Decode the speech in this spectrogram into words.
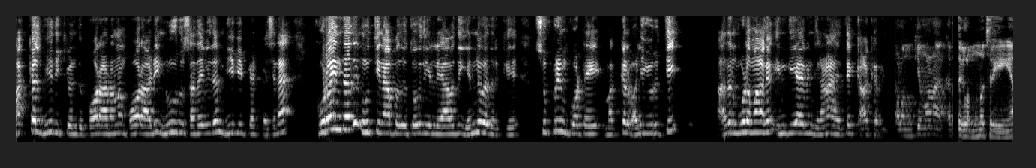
மக்கள் வீதிக்கு வந்து போராடணும். போராடி நூறு சதவீதம் விவிபேட் பேசின குறைந்தது நூத்தி நாற்பது தொகுதிகளையாவது எண்ணுவதற்கு சுப்ரீம் கோர்ட்டை மக்கள் வலியுறுத்தி அதன் மூலமாக இந்தியாவின் ஜனநாயகத்தை காக்க வேண்டும். பல முக்கியமான கருத்துக்களை முன் வச்சிருக்கீங்க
